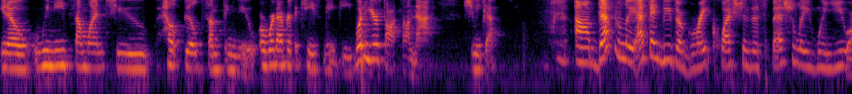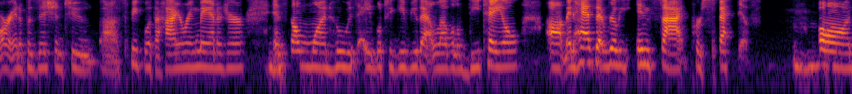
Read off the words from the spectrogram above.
You know we need someone to help build something new or whatever the case may be. What are your thoughts on that shimeka um, definitely. I think these are great questions, especially when you are in a position to uh, speak with a hiring manager mm-hmm. and someone who is able to give you that level of detail um, and has that really inside perspective. Mm-hmm. On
